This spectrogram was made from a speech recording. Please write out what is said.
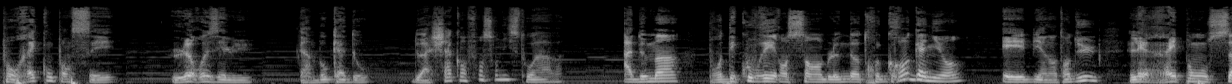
pour récompenser l'heureux élu d'un beau cadeau de à chaque enfant son histoire. À demain découvrir ensemble notre grand gagnant et bien entendu les réponses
